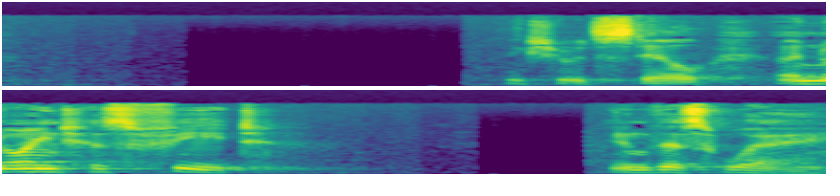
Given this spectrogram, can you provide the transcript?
I think she would still anoint his feet in this way.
